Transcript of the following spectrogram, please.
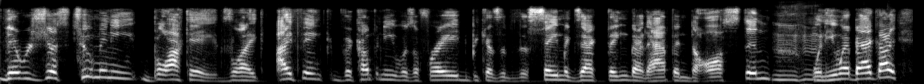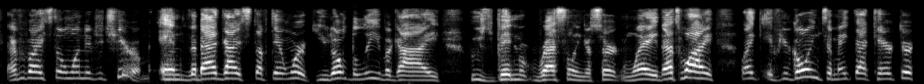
There was just too many blockades. Like I think the company was afraid because of the same exact thing that happened to Austin mhm. when he went bad guy, everybody still wanted to cheer him. And the bad guy stuff didn't work. You don't believe a guy who's been wrestling a certain way. That's why, like, if you're going to make that character,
